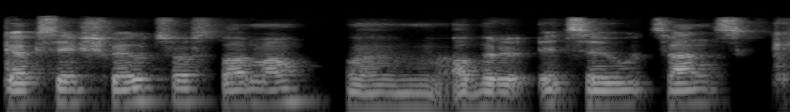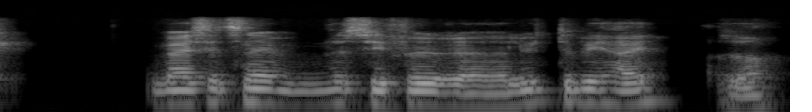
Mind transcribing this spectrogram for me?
gegen sie gespielt schon ein paar Mal. Ähm, aber jetzt äh, U20, ich weiß jetzt nicht, was sie für äh, Leute dabei haben. Also,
